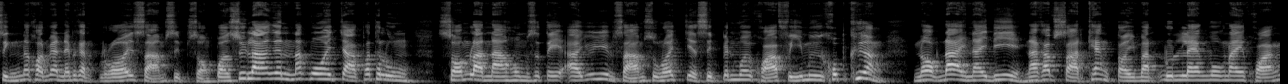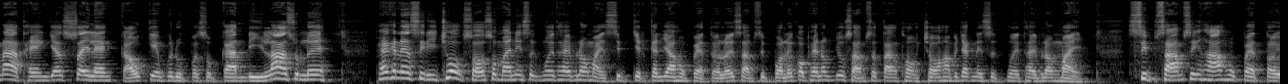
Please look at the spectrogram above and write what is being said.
สิงห์นครแว่นในพิกัด 132 ปอนด์ศิลาเงินนักมวยจากพัทลุง ซ้อมลานาโฮมสเตย์อายุ 23 สูง 170 เป็นมวยขวาฝีมือครบเครื่อง นอกได้ในดีนะครับศาสตร์แข้งต่อยหมัดรุนแรงวงในขวางหน้าแทงยัดไส้แรงเก๋าเกมกระดูกประสบการณ์ดีล่าสุดเลย แพ้คะแนนสิริโชคสอสมัยในศึกมวยไทยพลังใหม่ 17 กันยา 68ต่อ130 ปอนด์แล้วก็แพ้นกยก 3 สตางค์ทองชอห้าพยักในศึกมวยไทยพลังใหม่ 13 สิงหา 68ต่อย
